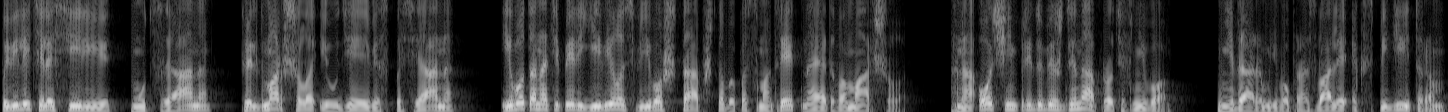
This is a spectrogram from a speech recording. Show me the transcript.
повелителя Сирии Муциана, фельдмаршала Иудея Веспасиана. И вот она теперь явилась в его штаб, чтобы посмотреть на этого маршала. Она очень предубеждена против него. Недаром его прозвали экспедитором,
